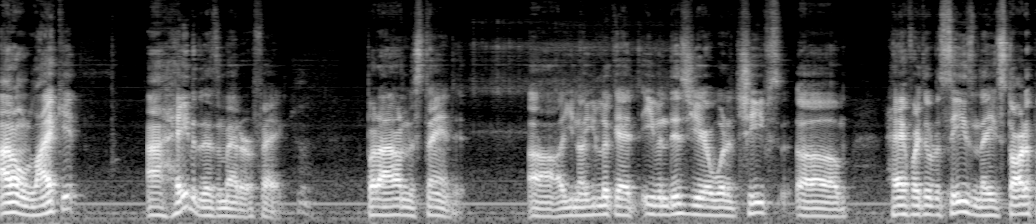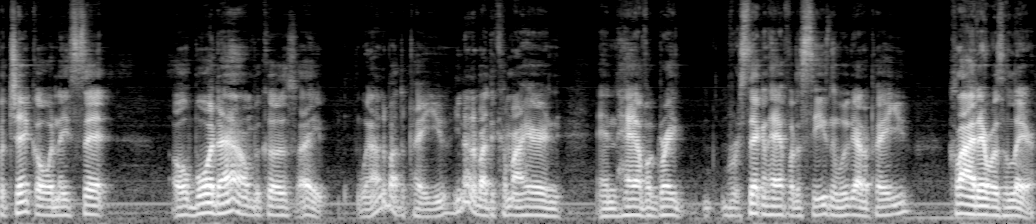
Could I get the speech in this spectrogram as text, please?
I don't like it. I hate it, as a matter of fact, but I understand it. Uh, you know, you look at even this year where the Chiefs, um, halfway through the season, they started Pacheco and they set old boy down because hey, we're not about to pay you. You're not about to come out here and, and have a great second half of the season. We got to pay you. Clyde Edwards Helaire.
